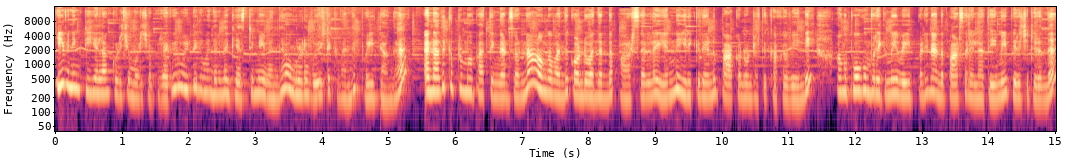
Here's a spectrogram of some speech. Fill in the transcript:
ஈவினிங் டீ எல்லாம் குடிச்சு முடிச்ச பிறகு வீட்டுக்கு வந்திருந்த கெஸ்ட்டுமே வந்து அவங்களோட வீட்டுக்கு வந்து போயிட்டாங்க. அண்ட் அதுக்கப்புறமா பார்த்தீங்கன்னு சொன்னால் அவங்க வந்து கொண்டு வந்திருந்த பார்சலில் என்ன இருக்குதுன்னு பார்க்கணுன்றதுக்காக வேண்டி அவங்க போகும் வரைக்குமே வெயிட் பண்ணி நான் அந்த பார்சல் எல்லாத்தையுமே பிரிச்சுட்டு இருந்தேன்.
